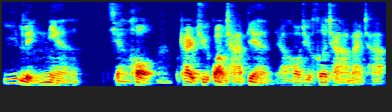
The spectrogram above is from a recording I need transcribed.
一零年前后，我开始去逛茶店，然后去喝茶、买茶，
